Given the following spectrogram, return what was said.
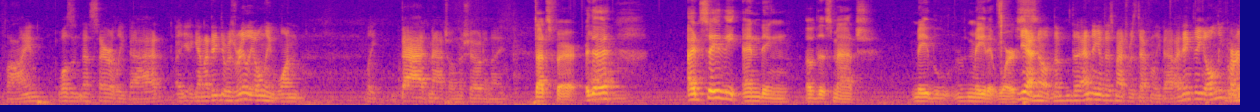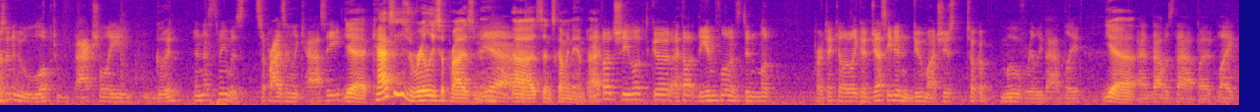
fine. It wasn't necessarily bad. I, again, I think there was really only one like bad match on the show tonight. That's fair. Um, I'd say the ending of this match made made it worse. Yeah, no, the, the ending of this match was definitely bad. I think the only person who looked actually good in this to me was surprisingly Cassie. Yeah, Cassie's really surprised me. Yeah. Uh, since coming to Impact, I thought she looked good. I thought the influence didn't look particularly good. Jessie didn't do much. She just took a move really badly, yeah. and that was that. But like,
